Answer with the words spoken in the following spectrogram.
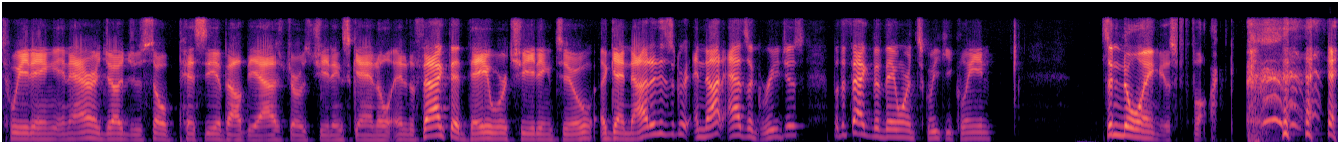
tweeting, and Aaron Judge is so pissy about the Astros cheating scandal, and the fact that they were cheating too. Again, not as and not as egregious, but the fact that they weren't squeaky clean. It's annoying as fuck.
